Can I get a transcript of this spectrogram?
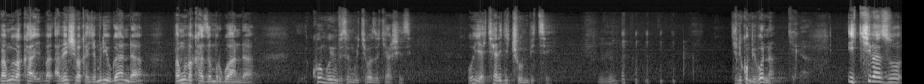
bamwe abenshi bakajya muri uganda bamwe bakaza mu rwanda. Kongo yumvise ngo ikibazo cyashize. Oya cyari gicumbitse. Iki niko mbibona? Ikibazo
